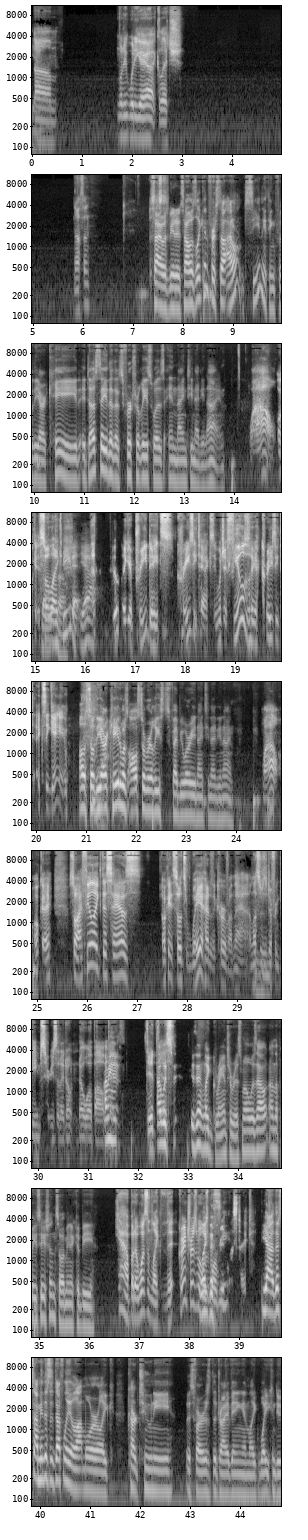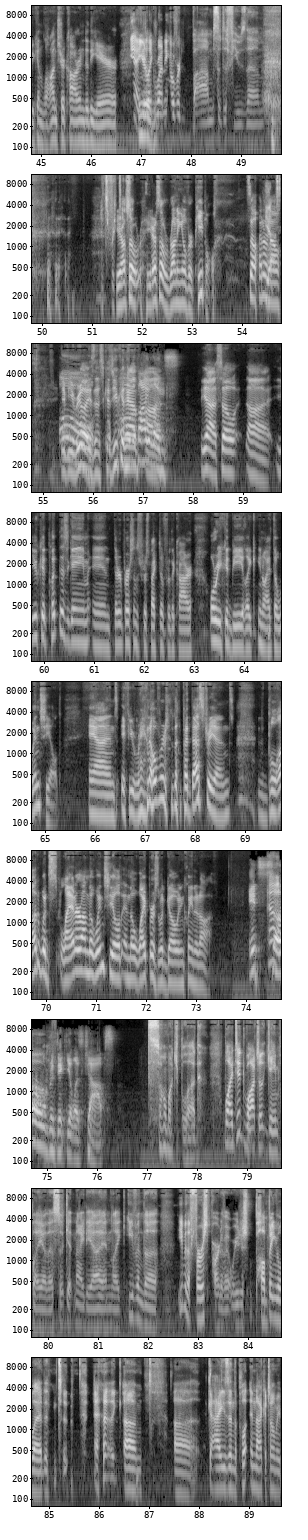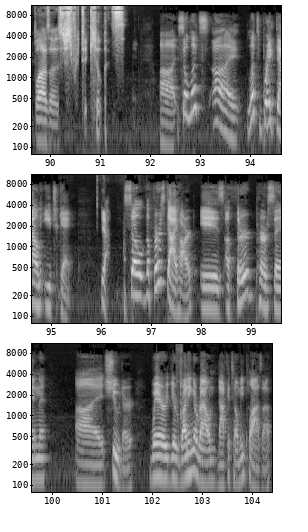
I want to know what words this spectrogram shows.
Yeah. Um, what do what do you got, glitch? Nothing. This Sorry, I was muted. So I was looking for stuff. I don't see anything for the arcade. It does say that its first release was in 1999. wow. Okay, so, let's like beat it. Yeah. feels like it predates Crazy Taxi, which it feels like a Crazy Taxi game. Oh, so the arcade was also released February 1999. Wow. Okay. So I feel like this has. Okay, so it's way ahead of the curve on that, unless Mm-hmm. there's a different game series that I don't know about. I mean, that did I would. This. say- Isn't like Gran Turismo was out on the PlayStation? So I mean, it could be. yeah, but it wasn't like the Gran Turismo Like was more C- realistic. Yeah, this. I mean, this is definitely a lot more like cartoony as far as the driving and like what you can do. You can launch your car into the air. Yeah, you're you're- like running over bombs to defuse them. It's ridiculous. you're also you're also running over people. So I don't Yes. know if you realize Oh, this because you could oh, the have uh, violence. Yeah, so uh, you could put this game in third person's perspective for the car, or you could be like, you know, at the windshield. And if you ran over to the pedestrians, blood would splatter on the windshield and the wipers would go and clean it off. it's so Oh. ridiculous, Chops. so much blood. Well, I did watch a gameplay of this to get an idea, and like even the even the first part of it, where you're just pumping lead into um, uh, guys in the pl- in Nakatomi Plaza is just ridiculous. Uh, so let's uh, let's break down each game. Yeah. So the first Die Hard is a third-person uh, shooter where you're running around Nakatomi Plaza,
